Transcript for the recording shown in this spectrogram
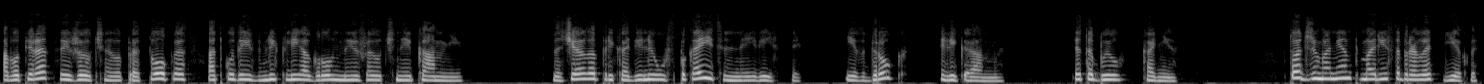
об операции желчного протока, откуда извлекли огромные желчные камни. Сначала приходили успокоительные вести, и вдруг телеграммы. Это был конец. Тот же момент Мари собралась ехать.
